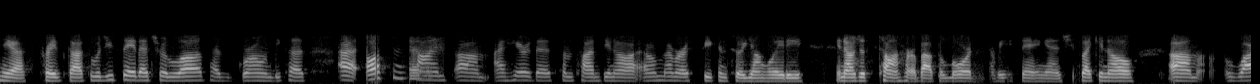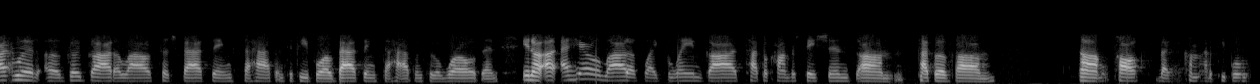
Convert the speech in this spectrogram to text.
Yes, praise God. So would you say that your love has grown? Because uh, oftentimes um, I hear this sometimes, you know, I remember speaking to a young lady, you know, just telling her about the Lord and everything, and she's like, you know, um, why would a good God allow such bad things to happen to people or bad things to happen to the world? And you know, I, I hear a lot of like blame God type of conversations, um, type of um, um, talks that come out of people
